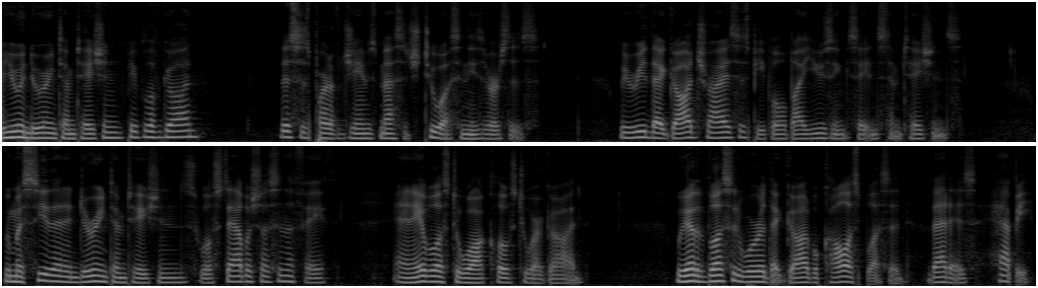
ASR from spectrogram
you enduring temptation, people of God? This is part of James' message to us in these verses. We read that God tries his people by using Satan's temptations. We must see that enduring temptations will establish us in the faith and enable us to walk close to our God. We have the blessed word that God will call us blessed, that is, happy,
